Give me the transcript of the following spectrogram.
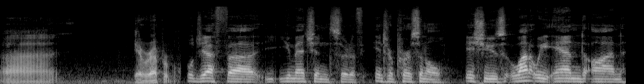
uh, irreparable. Well, Jeff, uh, you mentioned sort of interpersonal issues. Why don't we end on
